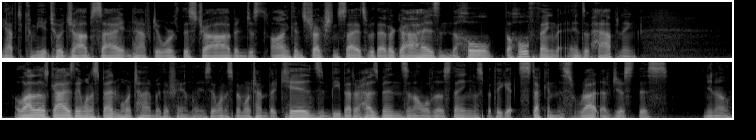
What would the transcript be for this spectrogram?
you have to commute to a job site and have to work this job and just on construction sites with other guys and the whole the whole thing that ends up happening a lot of those guys they want to spend more time with their families. They want to spend more time with their kids and be better husbands and all of those things but they get stuck in this rut of just this you know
